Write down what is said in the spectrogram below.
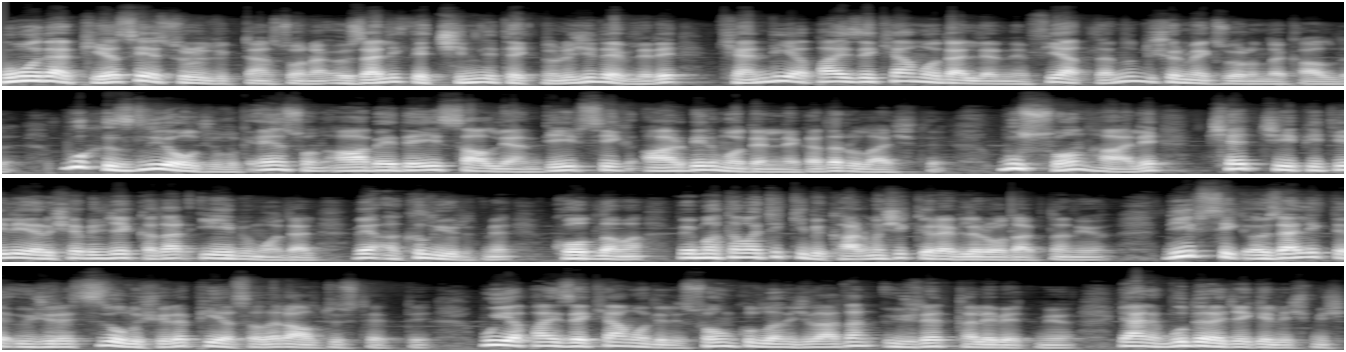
Bu model piyasaya sürüldükten sonra özellikle Çinli teknoloji devleri kendi yapay zeka modellerinin fiyatlarını düşürmek zorunda kaldı. Bu hızlı yolculuk en son ABD'yi sallayan DeepSeek R1 modeline kadar ulaştı. Bu son hali ChatGPT ile yarışabilecek kadar iyi bir model ve akıl yürütme, kodlama ve matematik gibi karmaşık görevlere odaklanıyor. DeepSeek özellikle ücretsiz oluşuyla piyasaları alt üst etti. Bu yapay zeka modeli son kullanıcılardan ücret talep etmiyor. Yani bu derece gelişmiş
